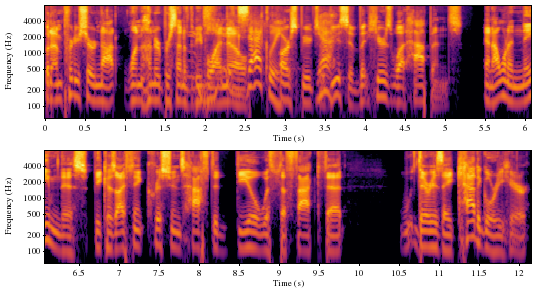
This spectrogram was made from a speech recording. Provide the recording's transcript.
but I'm pretty sure not 100% of the people I know Exactly. are spiritually Yeah. abusive. But here's what happens. And I want to name this because I think Christians have to deal with the fact that w- there is a category here,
